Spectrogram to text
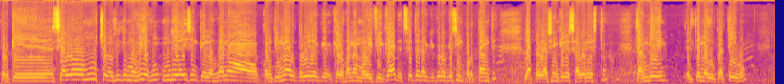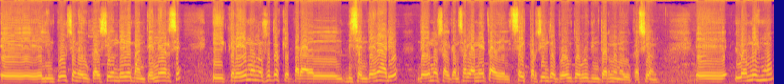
porque se ha hablado mucho en los últimos días, un, día dicen que los van a continuar, otro día que, que los van a modificar, etcétera, que creo que es importante, la población quiere saber esto, también el tema educativo, eh, el impulso en educación debe mantenerse y creemos nosotros que para el bicentenario debemos alcanzar la meta del 6% del Producto Bruto Interno en educación. Eh, lo mismo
